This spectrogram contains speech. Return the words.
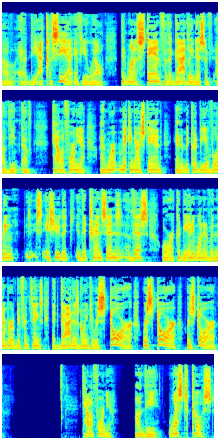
of uh, the ecclesia, if you will, that want to stand for the godliness of, of the of California, and we're making our stand, and it could be a voting issue that that transcends this, or it could be any one of a number of different things that God is going to restore, restore, restore California on the west coast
